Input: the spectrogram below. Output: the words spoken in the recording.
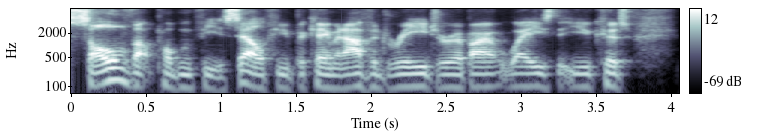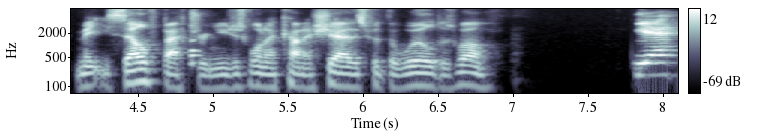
solve that problem for yourself, you became an avid reader about ways that you could make yourself better, and you just want to kind of share this with the world as well. Yeah,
